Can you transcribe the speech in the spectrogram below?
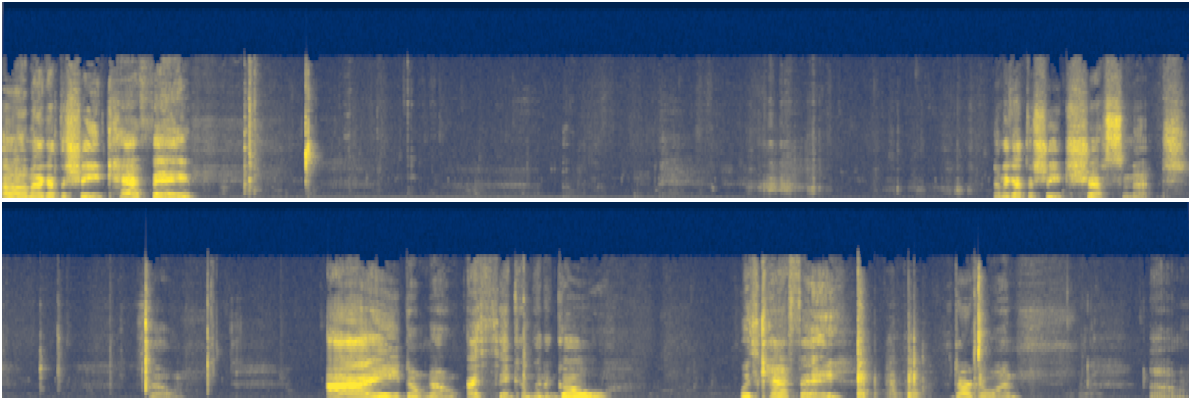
Um, I got the shade Cafe. And I got the shade Chestnut. So... I don't know. I think I'm going to go with Cafe, the darker one. Um,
